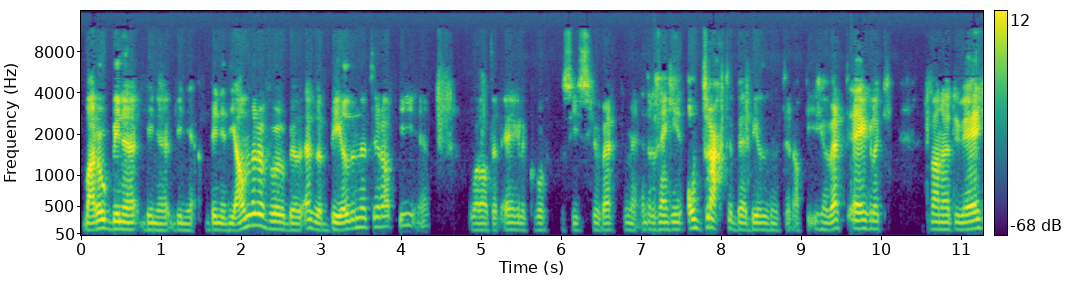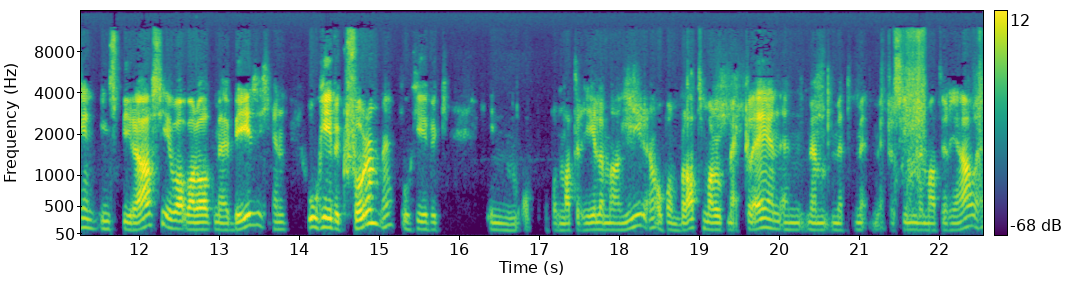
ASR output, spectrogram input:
Maar ook binnen, binnen, binnen, binnen die andere voorbeelden, hè, de beeldende therapie, hè, er eigenlijk wordt precies gewerkt met. En er zijn geen opdrachten bij beeldende therapie. Je werkt eigenlijk vanuit je eigen inspiratie, wat, wat houdt mij bezig en hoe geef ik vorm, hè? hoe geef ik in, op, op een materiële manier, hè? op een blad, maar ook met klei en, en met, met, met, verschillende materialen. Hè?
